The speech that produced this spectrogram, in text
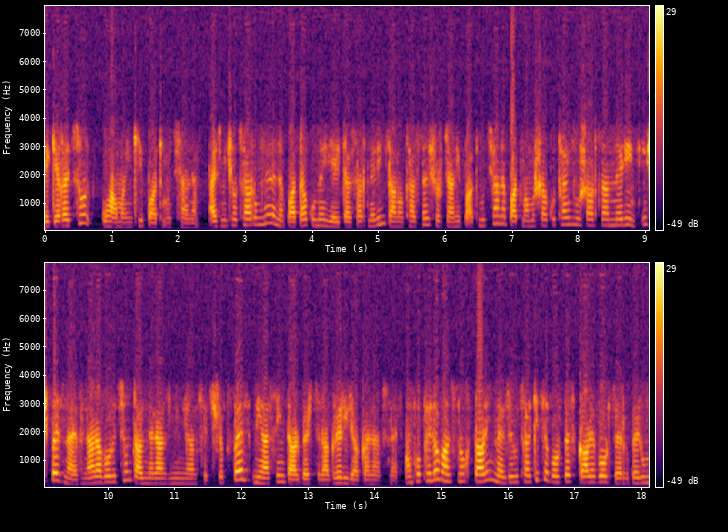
եկեղեցուն ու համայնքի պատմությանը։ Այս միջոցառումները նպատակ ունեն երիտասարդներին ծանոթացնել շրջանի պատմությանը, պատմամշակութային հուշարձաններին, ինչպես նաև հնարավորություն տալ նրանց միմյանց հետ շփվել, միասին տարբեր ծրագրեր իրականացնել։ Ամփոփելով անցնող տարին մեր զրուցակիցը որպես կարևոր ձեռքբերում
